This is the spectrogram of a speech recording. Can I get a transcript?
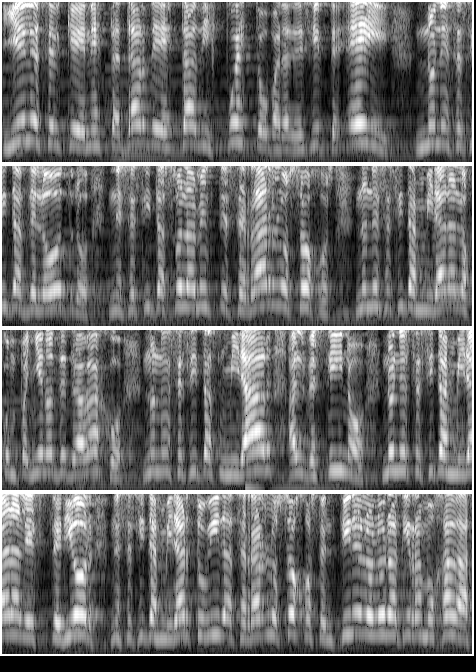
Y Él es el que en esta tarde está dispuesto para decirte, hey, no necesitas de lo otro, necesitas solamente cerrar los ojos, no necesitas mirar a los compañeros de trabajo, no necesitas mirar al vecino, no necesitas mirar al exterior, necesitas mirar tu vida, cerrar los ojos, sentir el olor a tierra mojada,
